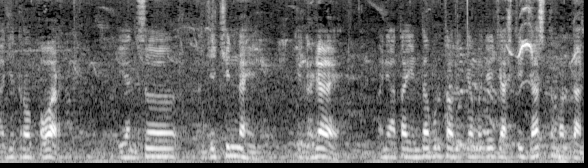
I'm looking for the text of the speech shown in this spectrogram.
अजितराव पवार यांचं जे चिन्ह आहे ते घड्याळ आहे. आणि आता इंदापूर तालुक्यामध्ये जास्तीत जास्त मतदान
